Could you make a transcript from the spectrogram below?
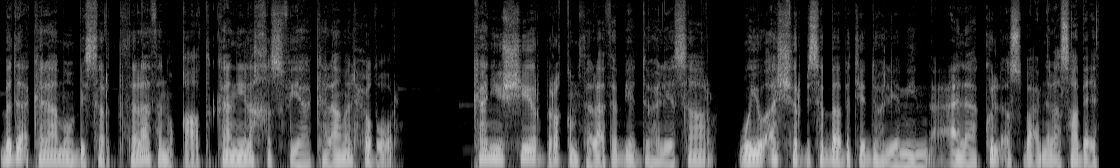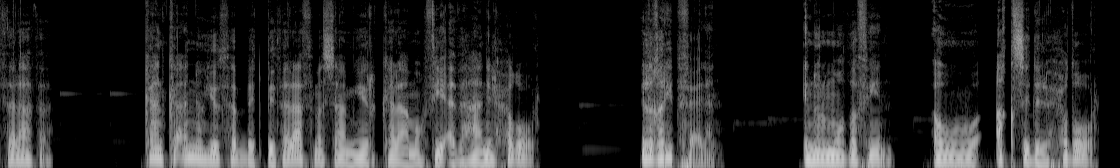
بدأ كلامه بسرد ثلاث نقاط كان يلخص فيها كلام الحضور. كان يشير برقم ثلاثة بيده اليسار ويؤشر بسبابة يده اليمين على كل إصبع من الأصابع الثلاثة. كان كأنه يثبت بثلاث مسامير كلامه في أذهان الحضور. الغريب فعلا أن الموظفين أو أقصد الحضور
